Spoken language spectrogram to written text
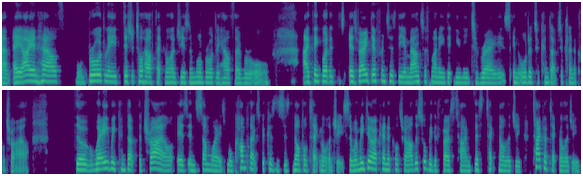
um, AI and health, more broadly digital health technologies, and more broadly health overall. I think what is very different is the amount of money that you need to raise in order to conduct a clinical trial the way we conduct the trial is in some ways more complex because this is novel technology. So when we do our clinical trial, this will be the first time this technology, type of technology,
